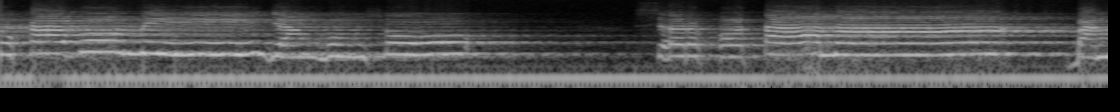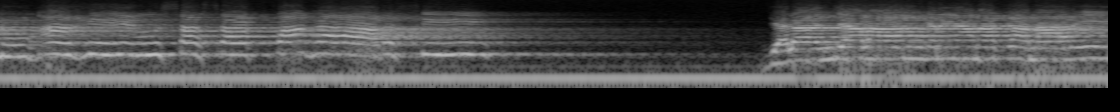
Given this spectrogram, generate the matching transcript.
Sukabumi yang bungsu. Serkotana Bandung ahing sasak pagarsi Jalan-jalan gering anak kanari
